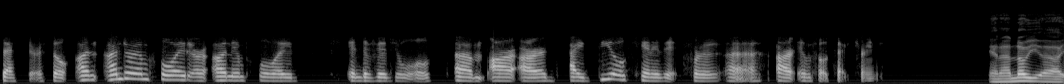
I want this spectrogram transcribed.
sector so un- underemployed or unemployed individuals um, are our ideal candidate for uh, our infotech training and I know you, uh,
